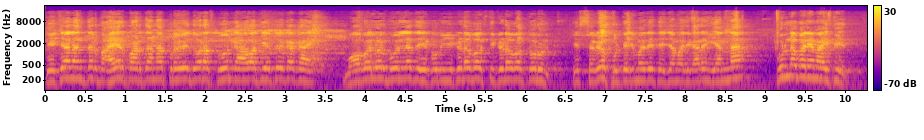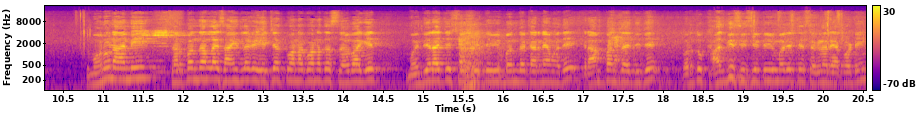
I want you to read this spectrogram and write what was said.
त्याच्यानंतर बाहेर पडताना प्रवेशद्वारात कोण गावात येतोय का काय? मोबाईलवर बोलण्याचं हे करून इकडं बघ तिकडं बघ करून हे सगळं फुटेजमध्ये त्याच्यामध्ये कारण यांना पूर्णपणे माहिती आहेत म्हणून आम्ही सरपंचांना सांगितलं की याच्यात कोणाकोणाचा सहभाग आहेत मंदिराचे सीसीटीव्ही बंद करण्यामध्ये ग्रामपंचायतीचे परंतु खाजगी सीसीटीव्ही मध्ये ते सगळं रेकॉर्डिंग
